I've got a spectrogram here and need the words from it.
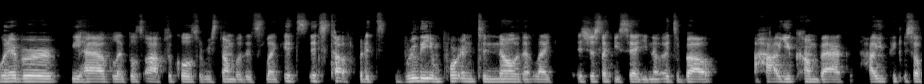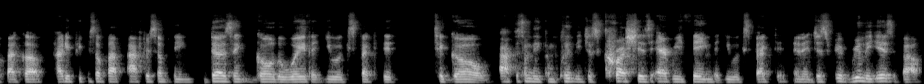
whenever we have like those obstacles or we stumble, it's like it's it's tough, but it's really important to know that like it's just like you said, you know, it's about how you come back, how you pick yourself back up, how do you pick yourself up after something doesn't go the way that you expected to go, after something completely just crushes everything that you expected. And it just it really is about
